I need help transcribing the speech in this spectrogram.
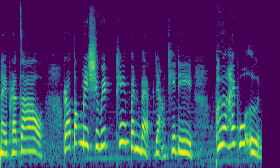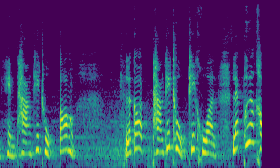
ในพระเจ้า เราต้องมีชีวิตที่เป็นแบบอย่างที่ดี เพื่อให้ผู้อื่นเห็นทางที่ถูกต้อง แล้วก็ทางที่ถูกที่ควร และเพื่อเขา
